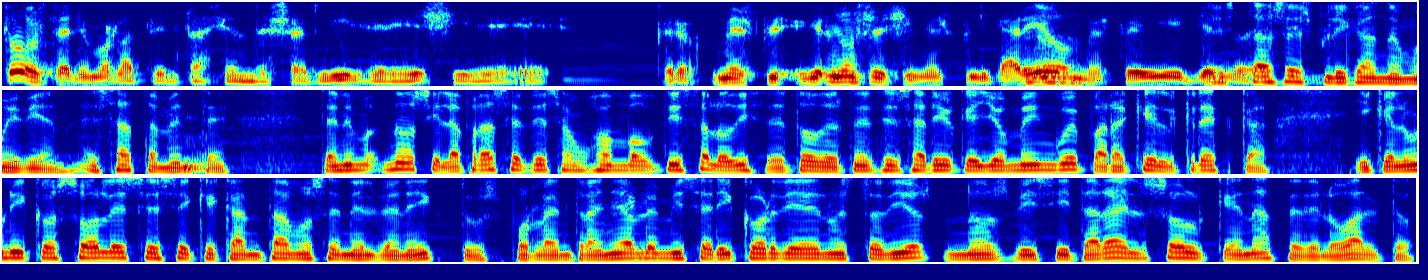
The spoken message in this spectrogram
todos tenemos la tentación de ser líderes y de pero no sé si me explicaré o me estoy estás explicando muy bien, exactamente. Mm. Tenemos, no, si la frase de San Juan Bautista lo dice todo, es necesario que yo mengüe para que él crezca, y que el único sol es ese que cantamos en el Benedictus. Por la entrañable misericordia de nuestro Dios nos visitará el sol que nace de lo alto.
